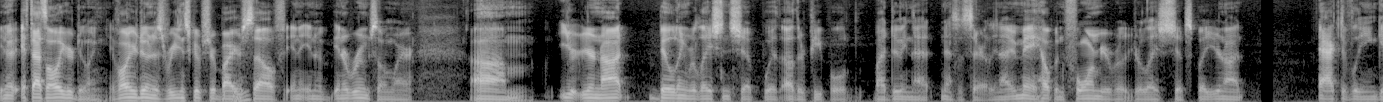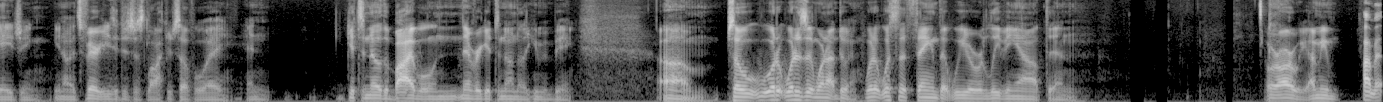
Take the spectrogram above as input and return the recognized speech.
You know, if that's all you're doing, if all you're doing is reading scripture by yourself in in a in a room somewhere, um, you're you're not building relationship with other people by doing that necessarily. Now, it may help inform your, your relationships, but you're not actively engaging. You know, it's very easy to just lock yourself away and get to know the Bible and never get to know another human being. Um, so what what is it we're not doing? What what's the thing that we are leaving out then? Or are we? I mean, I'm mean,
